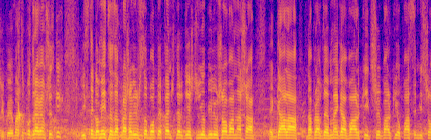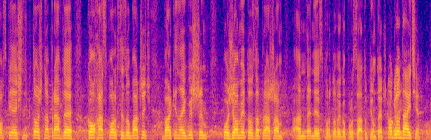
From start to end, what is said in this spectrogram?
Dziękuję bardzo, pozdrawiam wszystkich i z tego miejsca zapraszam już w sobotę FEN40 jubileuszowa nasza gala, naprawdę mega walki, trzy walki o pasy mistrzowskie, jeśli ktoś naprawdę kocha sport, chce zobaczyć walki na najwyższym poziomie, to zapraszam anteny sportowego Polsatu, piąteczka. Oglądajcie. Oglądajcie.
